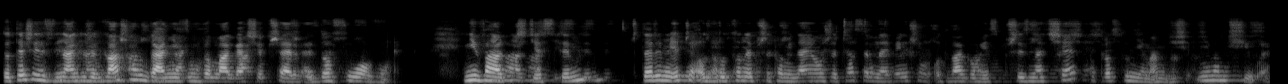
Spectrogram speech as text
To też jest znak, że wasz organizm domaga się przerwy, dosłownie. Nie walczcie z tym. Cztery miecze odwrócone przypominają, że czasem największą odwagą jest przyznać się, po prostu nie mam dzisiaj, nie mam siły.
